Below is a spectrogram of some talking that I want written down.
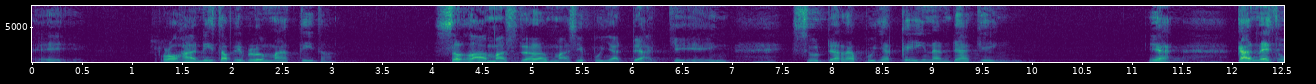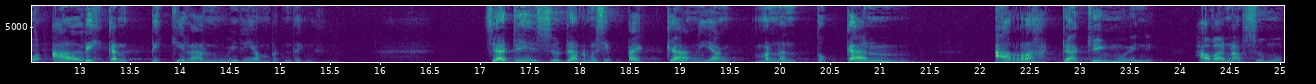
Eh, rohani tapi belum mati toh. Selama saudara masih punya daging, saudara punya keinginan daging. Ya, karena itu alihkan pikiranmu, ini yang penting. Jadi saudara mesti pegang yang menentukan arah dagingmu ini. Hawa nafsumu.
